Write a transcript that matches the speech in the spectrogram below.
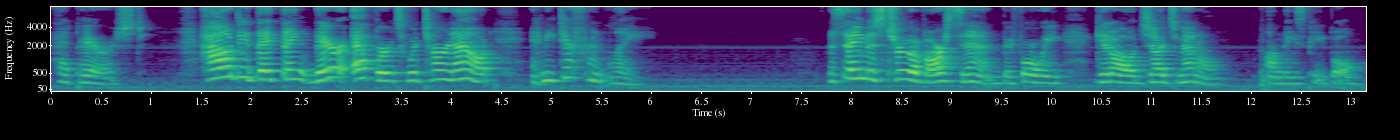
had perished. How did they think their efforts would turn out any differently? The same is true of our sin before we get all judgmental on these people.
